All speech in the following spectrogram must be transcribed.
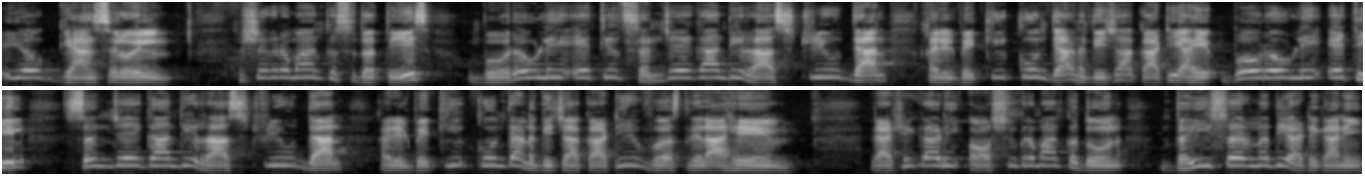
योग्य आन्सर होईल. प्रश्न क्रमांक सदतीस बोरवली येथील संजय गांधी राष्ट्रीय उद्यान खालीलपैकी कोणत्या नदीच्या काठी आहे? बोरवली येथील संजय गांधी राष्ट्रीय उद्यान खालीलपैकी कोणत्या नदीच्या काठी वसलेला आहे? या ठिकाणी ऑप्शन क्रमांक दोन दहिसर नदी या ठिकाणी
